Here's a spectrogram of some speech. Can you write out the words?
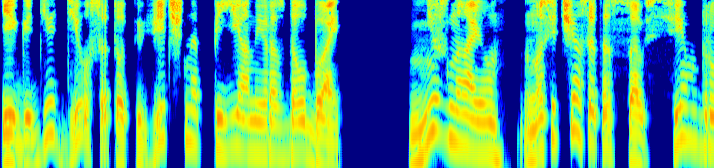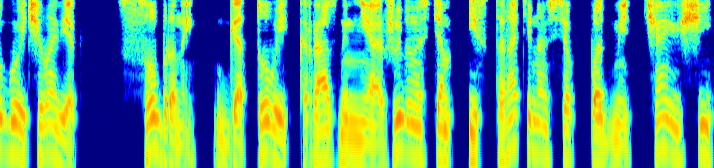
И где делся тот вечно пьяный раздолбай? Не знаю, но сейчас это совсем другой человек собранный, готовый к разным неожиданностям и старательно все подмечающий,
